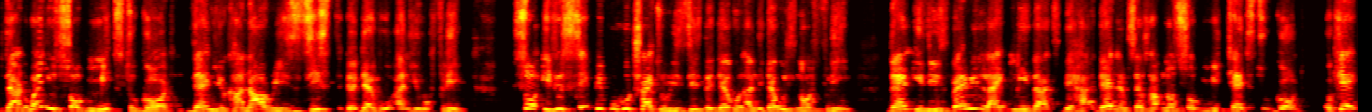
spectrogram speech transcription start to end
That when you submit to God, then you can now resist the devil and he will flee. So if you see people who try to resist the devil and the devil is not fleeing, then it is very likely that they, ha- they themselves have not submitted to God. Okay,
